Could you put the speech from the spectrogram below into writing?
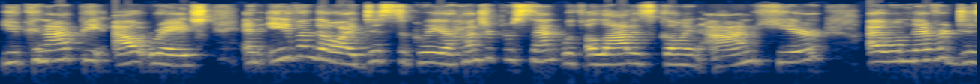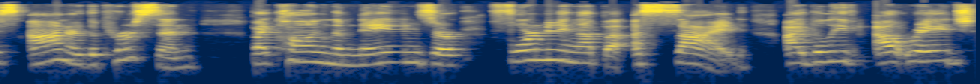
You cannot be outraged. And even though I disagree 100% with a lot is going on here, I will never dishonor the person by calling them names or forming up a, a side. I believe outrage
